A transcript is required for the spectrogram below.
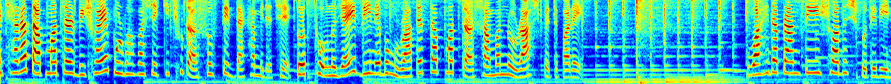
এছাড়া তাপমাত্রার বিষয়ে পূর্বাভাসে কিছুটা স্বস্তির দেখা মিলেছে। তথ্য অনুযায়ী দিন এবং রাতের তাপমাত্রা সামান্য হ্রাস পেতে পারে। ওয়াহিদা প্রান্তি স্বদেশ প্রতিদিন।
